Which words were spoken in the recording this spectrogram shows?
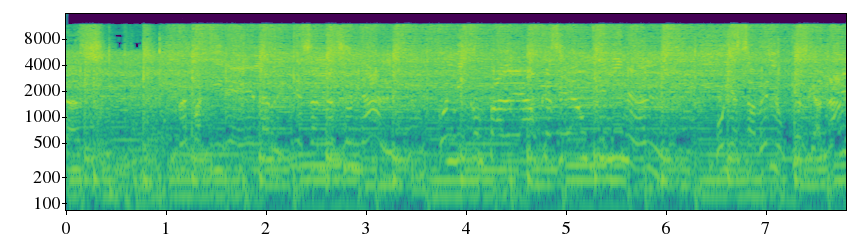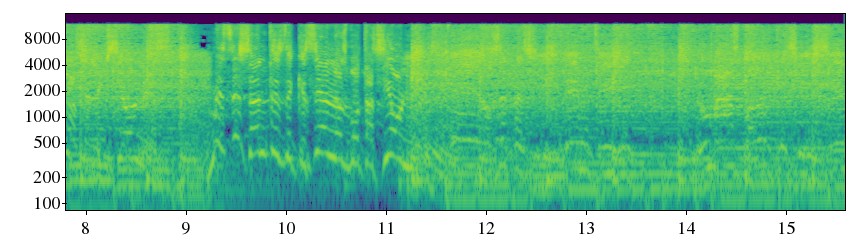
Repartiré la riqueza nacional con mi compadre, aunque sea un criminal. Voy a saber lo que es ganar las elecciones, meses antes de que sean las votaciones. Quiero ser presidente, no más para que se siente.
